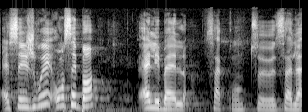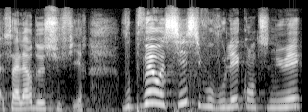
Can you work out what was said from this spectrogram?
Elle s'est jouée, on ne sait pas. Elle est belle, ça compte, euh, ça a l'air de suffire. Vous pouvez aussi, si vous voulez, continuer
